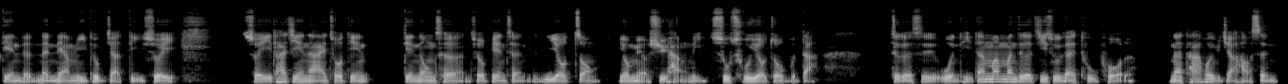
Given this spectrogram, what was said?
电的能量密度比较低，所以所以他今天拿来做电电动车，就变成又重又没有续航力，输出又做不大，这个是问题。但慢慢这个技术在突破了，那它会比较好生，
